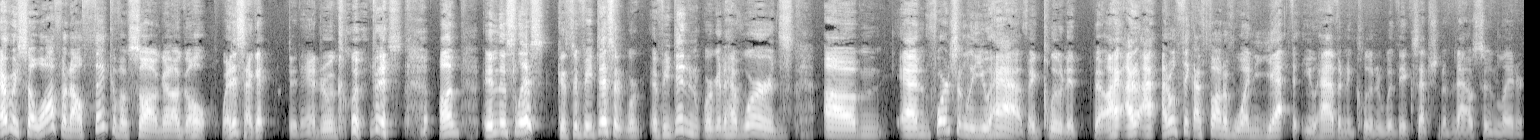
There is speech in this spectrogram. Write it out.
every so often I'll think of a song and I'll go, wait a second, did Andrew include this on in this list? Because if he didn't, we're, if he didn't, we're going to have words. Um, and fortunately, you have included. I, I I don't think I've thought of one yet that you haven't included, with the exception of now, soon, later.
